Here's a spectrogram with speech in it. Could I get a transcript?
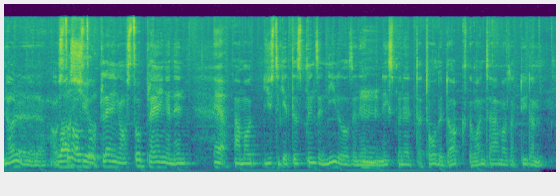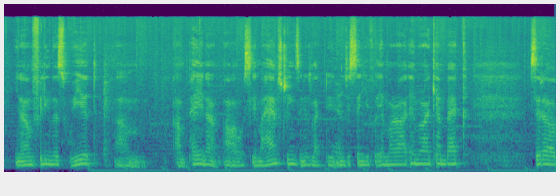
No, no, no, no. I was, still, I was still playing. I was still playing, and then Yeah. um, I used to get those pins and needles, and then Mm. next minute I told the doc the one time I was like, dude, I'm, you know, I'm feeling this weird, um, I'm pain, uh, obviously in my hamstrings, and he was like, dude, let Yeah. me just send you for MRI. MRI came back, said uh,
